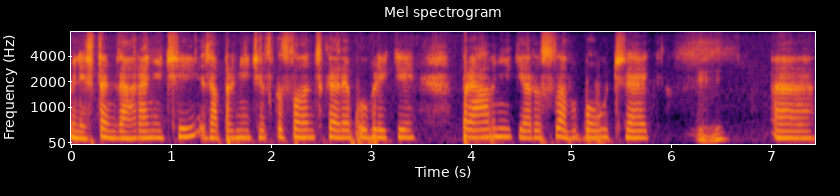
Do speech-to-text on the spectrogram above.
ministrem zahraničí za první Československé republiky, právník Jaroslav Bouček, mm-hmm. eh,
